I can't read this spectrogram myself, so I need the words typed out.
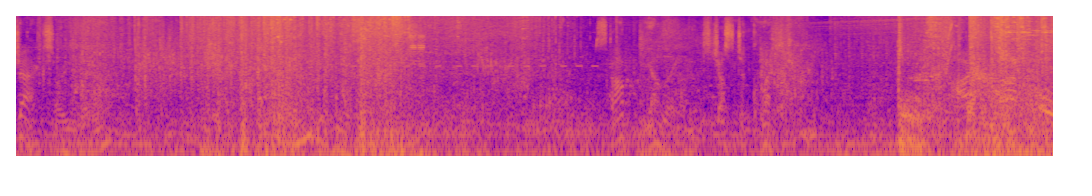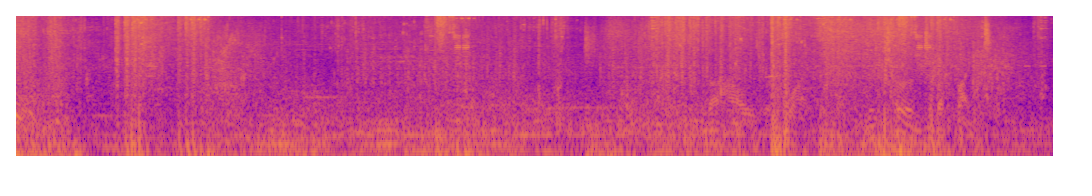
Shax, are you there? Stop yelling. It's just a question.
